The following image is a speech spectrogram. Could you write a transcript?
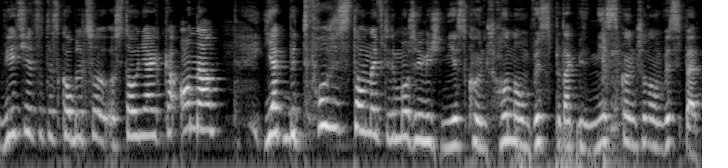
Wiecie co to jest cobblestone'arka? Ona jakby tworzy stone i wtedy możemy mieć nieskończoną wyspę, tak, widzę, nieskończoną wyspę.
